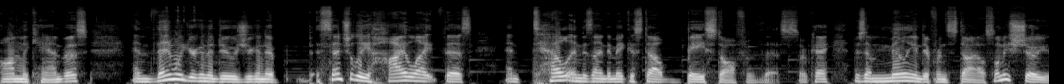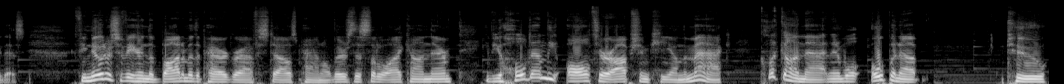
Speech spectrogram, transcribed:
on the canvas. And then what you're going to do is you're going to essentially highlight this and tell InDesign to make a style based off of this. Okay. There's a million different styles. So let me show you this. If you notice over here in the bottom of the paragraph styles panel, there's this little icon there. If you hold down the Alt or Option key on the Mac, click on that and it will open up to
